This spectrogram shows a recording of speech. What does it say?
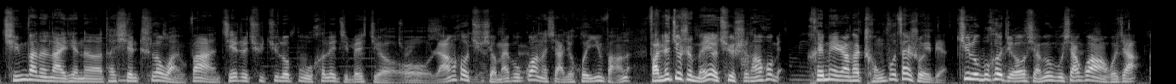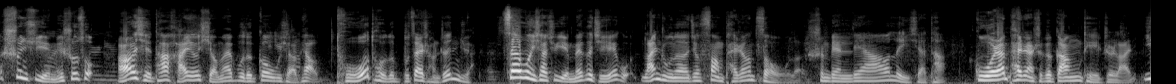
侵犯的那一天呢，他先吃了晚饭，接着去俱乐部喝了几杯酒，然后去小卖部逛了下就回营房了。反正就是没有去食堂后面。黑妹让他重复再说一遍：俱乐部喝酒，小卖部瞎逛，回家顺序也没说错，而且他还有小卖部的购物小票，妥妥的不在场证据啊！再问下去也没个结果，男主呢就放排长走了，顺便撩了一下他。果然，排长是个钢铁直男，一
